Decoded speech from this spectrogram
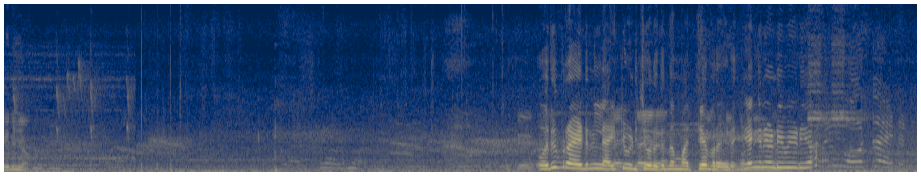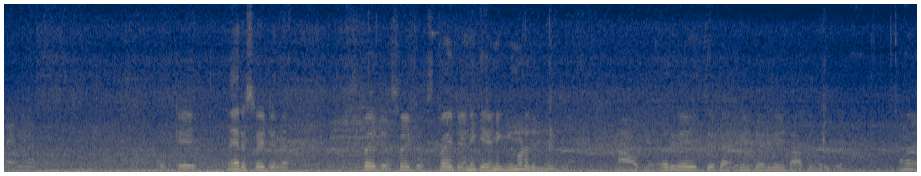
തിരിഞ്ഞോ ഒരു ബ്രൈഡിന് ലൈറ്റ് പിടിച്ചു കൊടുക്കുന്ന മറ്റേ ബ്രൈഡ്. എങ്ങനെയുണ്ട് ഈ വീഡിയോ നേരെ സ്ട്രൈറ്റ് സ്ട്രേറ്റ് സ്ട്രൈറ്റ് സ്ട്രൈറ്റ് എനിക്ക് എനിക്ക് ഇങ്ങോട്ട് തിരിഞ്ഞു ആ ഓക്കെ. ഒരു കൈ വെച്ച് ഒരു കൈ താത്തി അങ്ങനെ.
